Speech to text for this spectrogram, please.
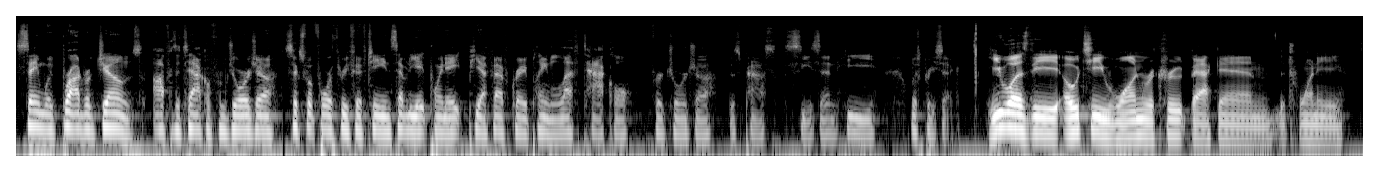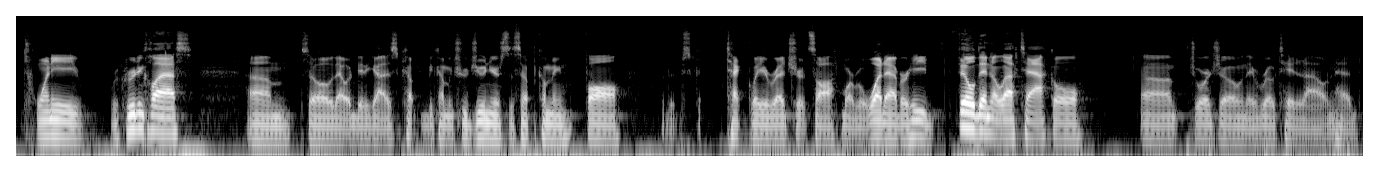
Same with Broderick Jones, offensive tackle from Georgia, six foot four, 315, 78.8 PFF grade, playing left tackle for Georgia this past season. He was pretty sick. He was the OT1 recruit back in the 2020 recruiting class. Um, so that would be the guys becoming true juniors this upcoming fall. Technically a redshirt sophomore, but whatever. He filled in at left tackle, uh, Georgia, when they rotated out and had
